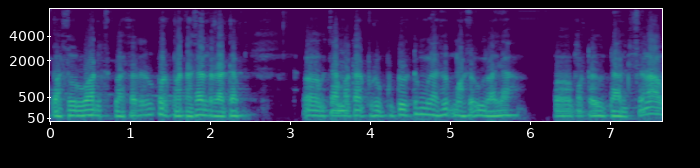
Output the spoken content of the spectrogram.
Pasuruan sebelah sana itu perbatasan terhadap uh, kecamatan Borobudur itu masuk masuk wilayah uh, dan di sana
